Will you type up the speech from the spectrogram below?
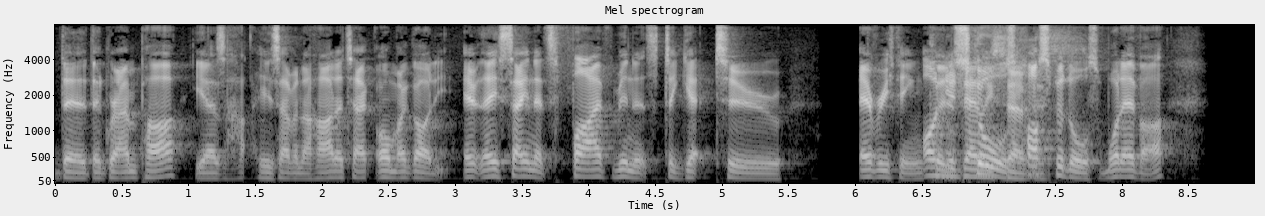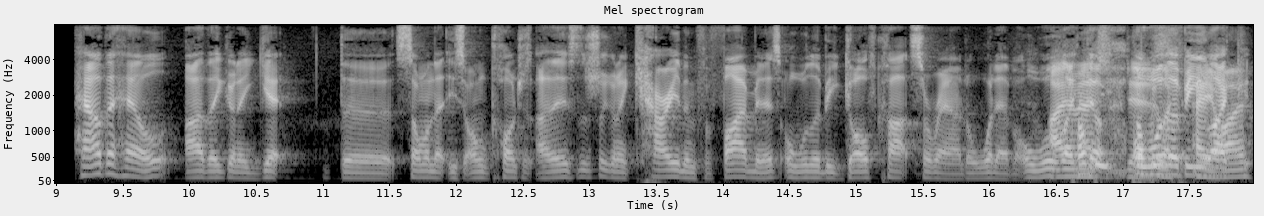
The the grandpa he has he's having a heart attack. Oh my god! They're saying it's five minutes to get to everything, schools, service. hospitals, whatever. How the hell are they going to get the someone that is unconscious? Are they literally going to carry them for five minutes, or will there be golf carts around, or whatever? Or will, like, imagine- the- yeah, or will there be AI. like,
